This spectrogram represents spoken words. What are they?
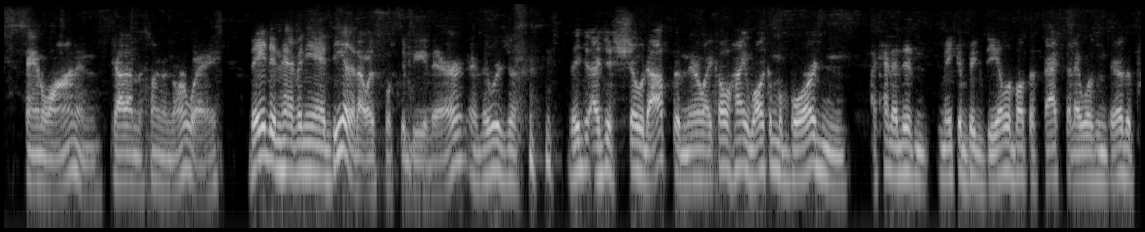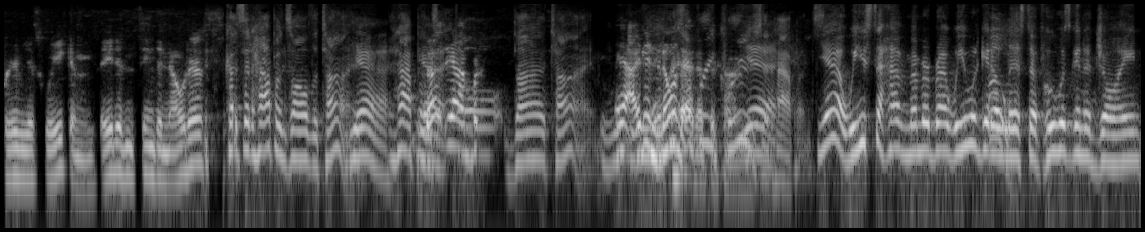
San Juan and got on the Song of Norway. They didn't have any idea that I was supposed to be there, and they were just. they. I just showed up, and they're like, "Oh, hi, welcome aboard." And I kind of didn't make a big deal about the fact that I wasn't there the previous week, and they didn't seem to notice. Because it happens all the time. Yeah. It happens Yeah, yeah, but- all the time. Yeah, I didn't know that at Every the time. cruise Yeah. it happens. Yeah, we used to have. Remember, Brad? We would get a Oh. list of who was going to join,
